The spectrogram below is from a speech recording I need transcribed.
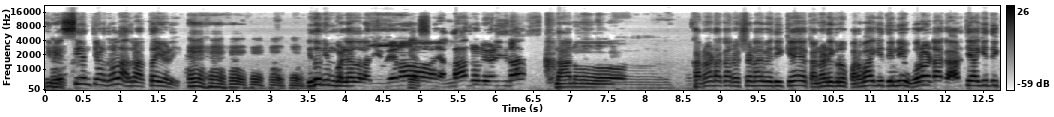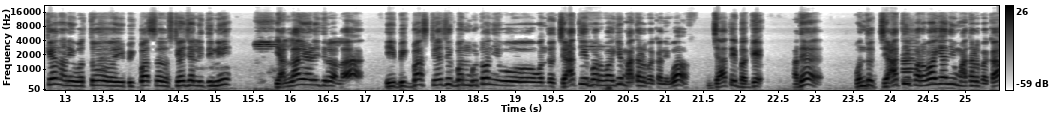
ನೀವ್ ಎಸ್ ಸಿ ಅಂತ ಹೇಳಿದ್ರಲ್ಲ ಅದ್ರ ಅರ್ಥ ಹೇಳಿ. ಹ್ಮ್ ಹ್ಮ್ ಹ್ಮ್ ಹ್ಮ್ ಹ್ಮ್ ಹ್ಮ್. ಇದು ನಿಮ್ಗೆ ಒಳ್ಳೇದಲ್ಲ. ನೀವೇನೋ. ಎಲ್ಲಾದ್ರಲ್ಲೂ ಹೇಳಿದೀರಾ? ನಾನು ಕರ್ನಾಟಕ ರಕ್ಷಣಾ ವೇದಿಕೆ ಕನ್ನಡಿಗರು ಪರವಾಗಿದ್ದೀನಿ ಹೋರಾಟ ಆರ್ತಿ ಆಗಿದ್ದಕ್ಕೆ ನಾನು ಇವತ್ತು ಈ ಬಿಗ್ ಬಾಸ್ ಸ್ಟೇಜ್ ಅಲ್ಲಿ ಇದ್ದೀನಿ. ಎಲ್ಲಾ ಹೇಳಿದಿರಲ್ಲ ಈ ಬಿಗ್ ಬಾಸ್ ಸ್ಟೇಜ್ ಬಂದ್ಬಿಟ್ಟು ನೀವು ಒಂದು ಜಾತಿ ಪರವಾಗಿ ಮಾತಾಡ್ಬೇಕಾ ನೀವು? ಜಾತಿ ಬಗ್ಗೆ. ಅದೇ ಒಂದು ಜಾತಿ ಪರವಾಗಿ ನೀವು ಮಾತಾಡ್ಬೇಕಾ?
